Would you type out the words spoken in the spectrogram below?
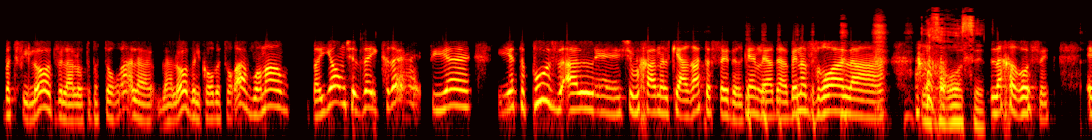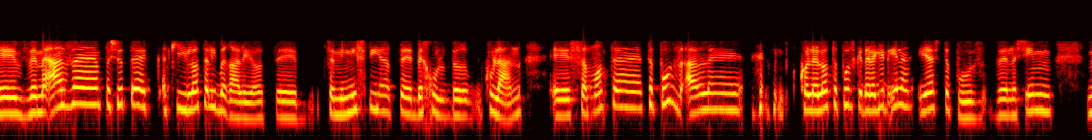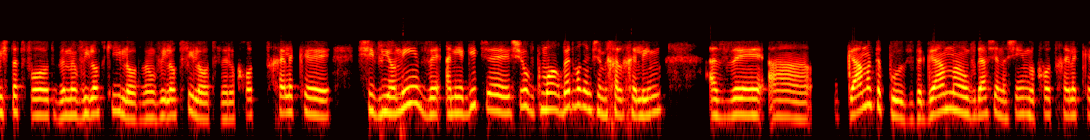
בתפילות ולעלות בתורה, לעלות ולקרוא בתורה, והוא אמר, ביום שזה יקרה, תהיה, יהיה תפוז על שולחן, על קערת הסדר, כן, ליד, בין הזרוע לחרוסת. לחרוסת. אה, ומאז אה, פשוט אה, הקהילות הליברליות, פמיניסטיות בכול, בכולן, שמות תפוז על, כוללות תפוז כדי להגיד, הנה, יש תפוז, ונשים משתתפות ומובילות קהילות ומובילות תפילות ולוקחות חלק שוויוני, ואני אגיד ששוב, כמו הרבה דברים שמחלחלים, אז גם התפוז וגם העובדה שנשים לוקחות חלק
